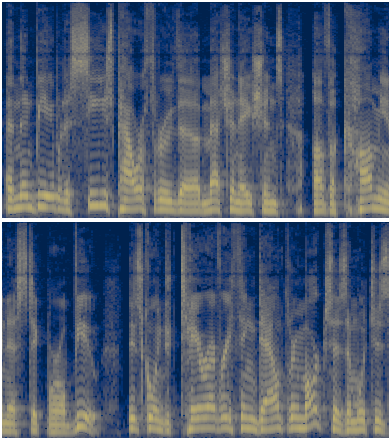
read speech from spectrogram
and then be able to seize power through the machinations of a communistic worldview. It's going to tear everything down through Marxism, which is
